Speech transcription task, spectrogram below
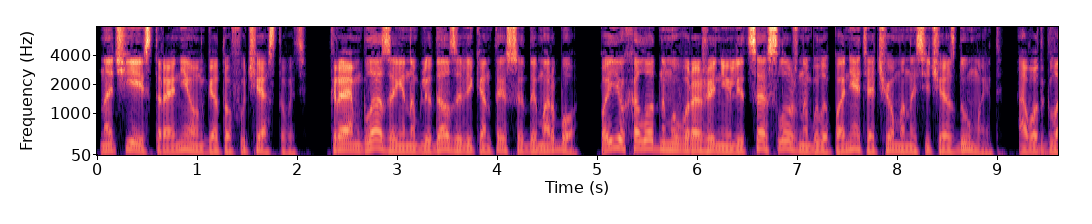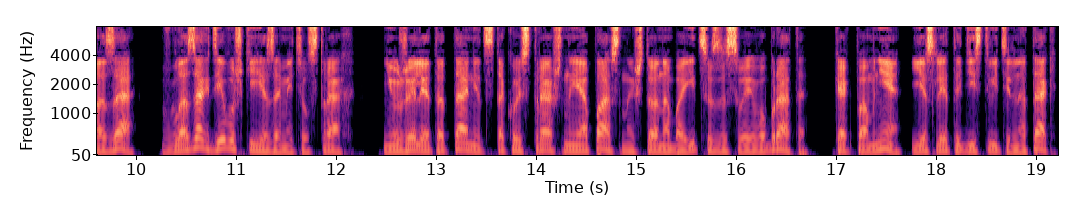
на чьей стороне он готов участвовать. Краем глаза я наблюдал за виконтессой де Марбо. По ее холодному выражению лица сложно было понять, о чем она сейчас думает. А вот глаза... В глазах девушки я заметил страх. Неужели это танец такой страшный и опасный, что она боится за своего брата? Как по мне, если это действительно так,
